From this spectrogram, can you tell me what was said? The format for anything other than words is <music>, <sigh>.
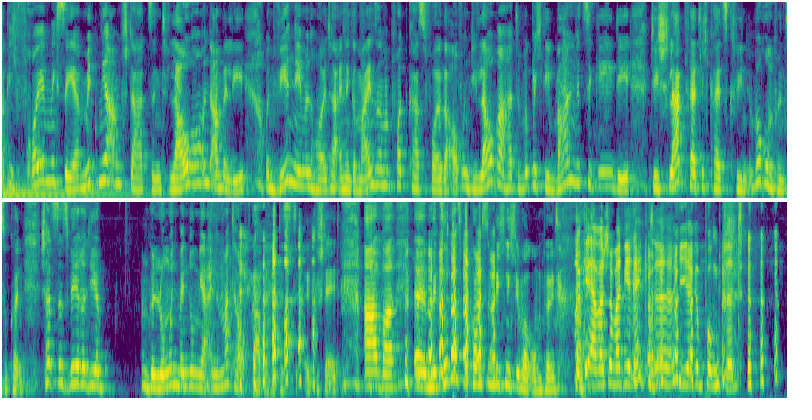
Tag. Ich freue mich sehr. Mit mir am Start sind Laura und Amelie und wir nehmen heute eine gemeinsame Podcast-Folge auf. Und die Laura hatte wirklich die wahnwitzige Idee, die Schlagfertigkeitsqueen überrumpeln zu können. Schatz, das wäre dir gelungen, wenn du mir eine Matheaufgabe hättest äh, gestellt. Aber äh, mit sowas bekommst du mich nicht überrumpelt. Okay, aber schon mal direkt äh, hier gepunktet. <laughs>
